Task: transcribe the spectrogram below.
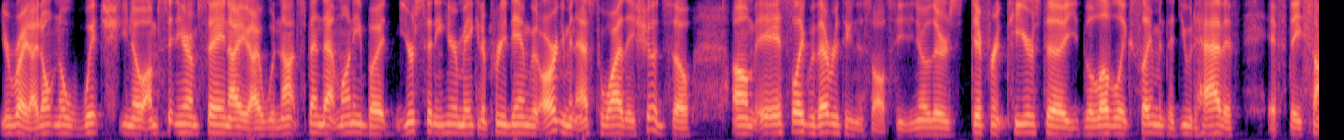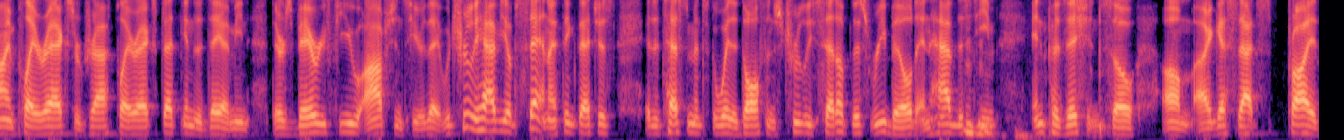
you're right. I don't know which. You know, I'm sitting here. I'm saying I, I would not spend that money, but you're sitting here making a pretty damn good argument as to why they should. So, um, it's like with everything this offseason. You know, there's different tiers to the level of excitement that you would have if if they sign player X or draft player X. But at the end of the day, I mean, there's very few options here that would truly have you upset, and I think that just is a testament to the way the Dolphins truly set up this rebuild and have this mm-hmm. team in position. So, um, I guess that's probably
